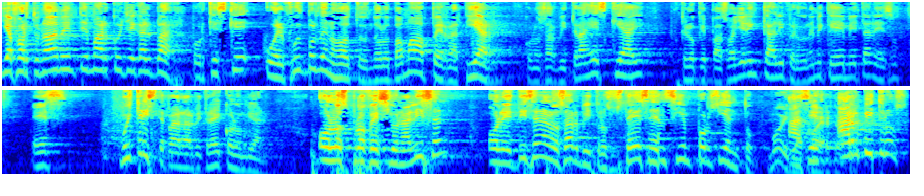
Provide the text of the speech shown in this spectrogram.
Y afortunadamente Marco llega al bar, porque es que o el fútbol de nosotros nos los vamos a perratear con los arbitrajes que hay, que lo que pasó ayer en Cali, perdónenme que metan eso, es muy triste para el arbitraje colombiano. O los profesionalizan o les dicen a los árbitros, ustedes sean 100% Muy de a ser acuerdo. árbitros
